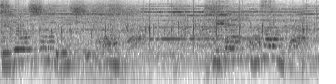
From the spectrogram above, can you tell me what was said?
즐거운 시간 보내시기 바랍니다. 대단히 감사합니다.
